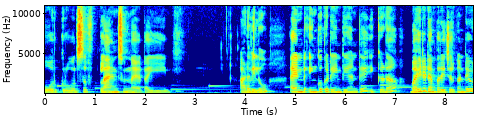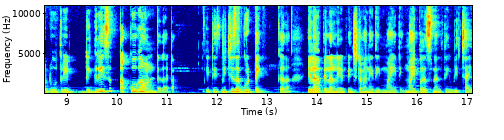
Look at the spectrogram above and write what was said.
four crores of plants ఉన్నాయట ఈ అడవిలో. అండ్ ఇంకొకటి ఏంటి అంటే ఇక్కడ బయట టెంపరేచర్ కంటే టూ త్రీ డిగ్రీస్ తక్కువగా ఉంటుందట. It is which is a good thing కదా. ఇలా పిల్లల్ని నేర్పించడం అనేది my thing my personal thing which I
